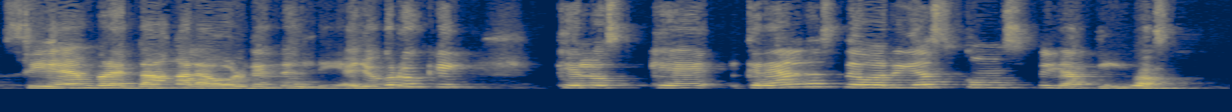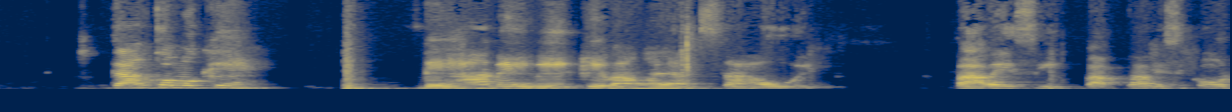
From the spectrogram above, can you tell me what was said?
siempre dan a la orden del día. Yo creo que, que los que crean las teorías conspirativas dan como que, déjame ver qué van a lanzar hoy, para ver si, pa- pa ver si co-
